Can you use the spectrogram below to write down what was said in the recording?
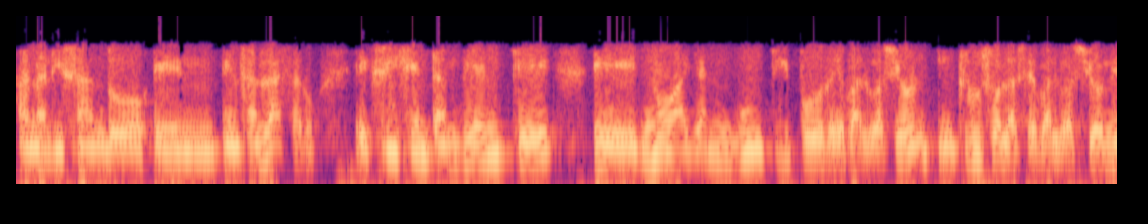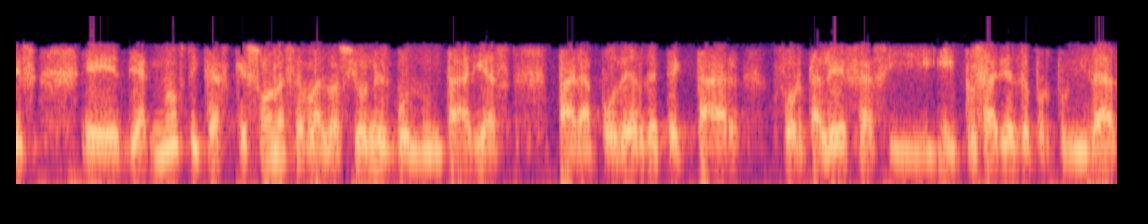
analizando en, San Lázaro. Exigen también que eh, no haya ningún tipo de evaluación, incluso las evaluaciones eh, diagnósticas, que son las evaluaciones voluntarias para poder detectar fortalezas y, pues áreas de oportunidad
